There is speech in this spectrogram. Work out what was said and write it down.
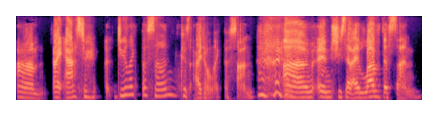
um, I asked her, "Do you like the sun?" Because I don't like the sun, um, and she said, "I love the sun."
